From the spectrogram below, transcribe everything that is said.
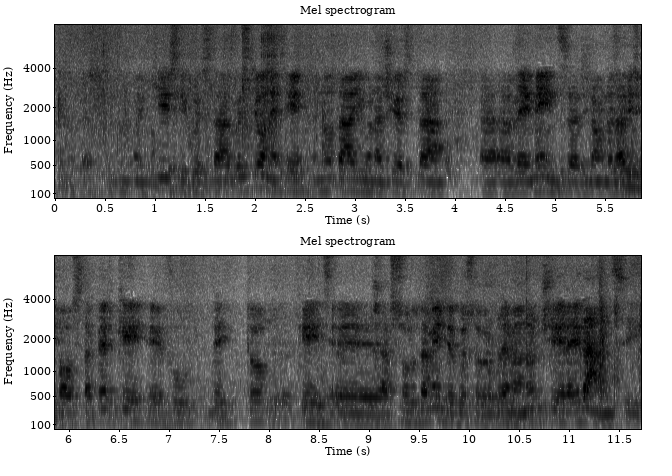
eh, chiesi questa questione e notai una certa eh, veemenza diciamo, nella risposta perché eh, fu detto che eh, assolutamente questo problema non c'era ed anzi,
